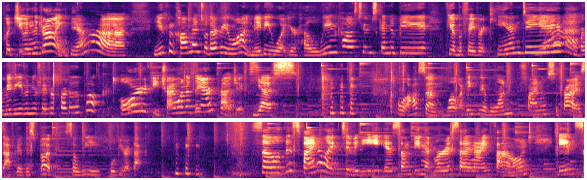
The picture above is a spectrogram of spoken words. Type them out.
put you in the drawing. Yeah. You can comment whatever you want. Maybe what your Halloween costume's going to be, if you have a favorite candy, yeah. or maybe even your favorite part of the book. Or if you try one of the art projects. Yes. well, awesome. Well, I think we have one final surprise after this book, so we will be right back. So this final activity is something that Marissa and I found. It's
